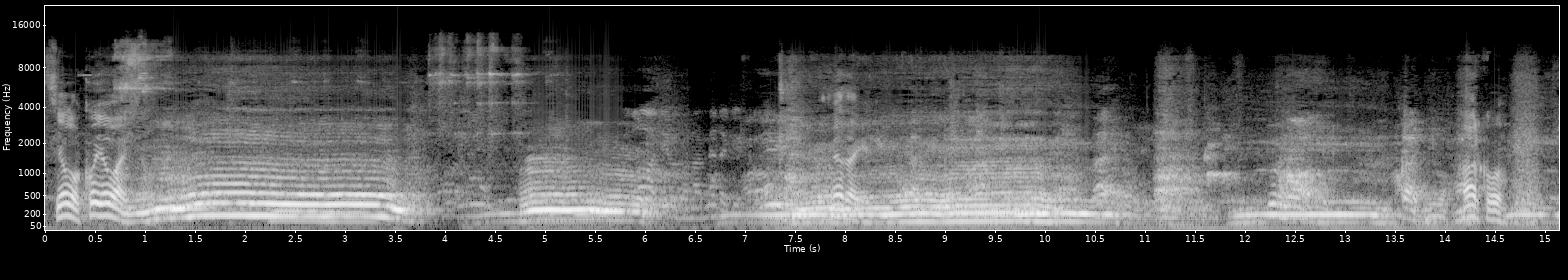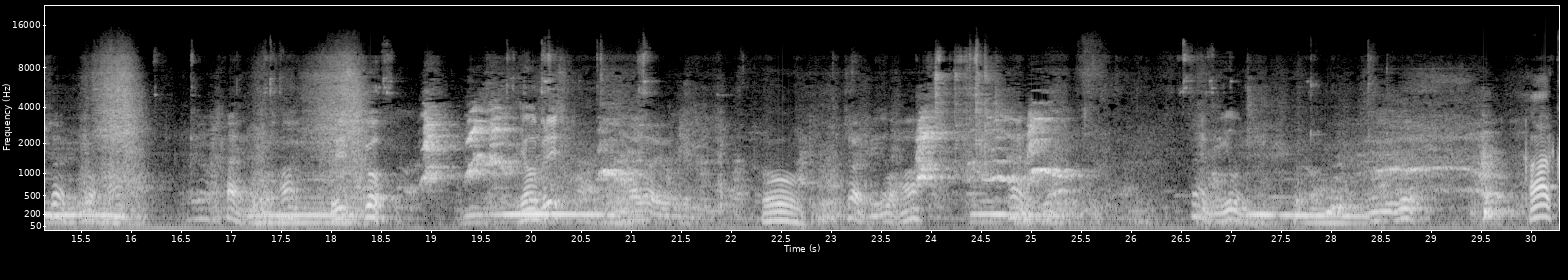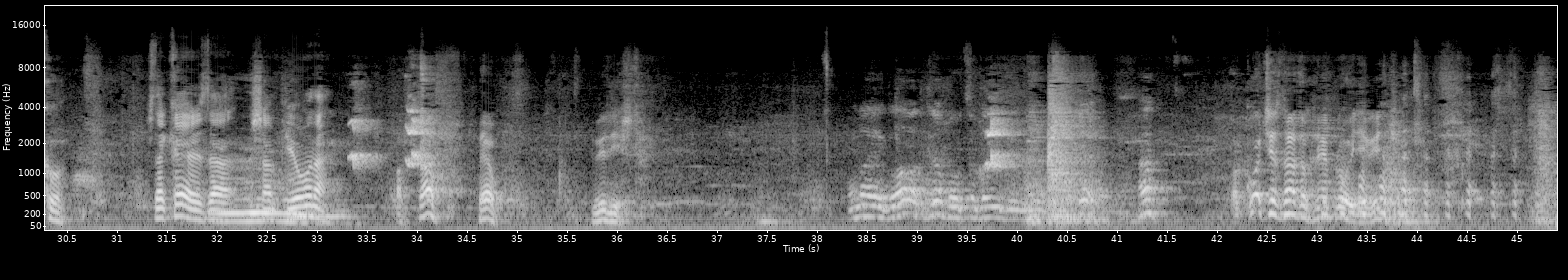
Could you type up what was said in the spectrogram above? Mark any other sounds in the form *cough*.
Sjelo, koji je ovaj? Medagi. Harko, Brisko. Jel brisko? u, Šta je bilo, a? Šta je bilo? Šta je bilo? Harko, šta kažeš za šampiona? A šta? Evo, vidiš to. Ona je glava od Grabovca da ide. A? Pa ko će znat dok ne prođe, vidit ćemo.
